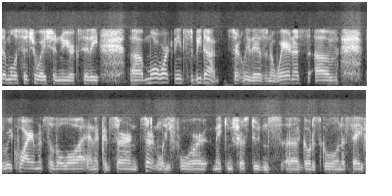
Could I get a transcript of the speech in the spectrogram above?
similar situation in New York City. Uh, more work needs to be done. Certainly, there's an awareness of the requirements of the law and a concern, certainly, for making sure students uh, go to school in a safe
